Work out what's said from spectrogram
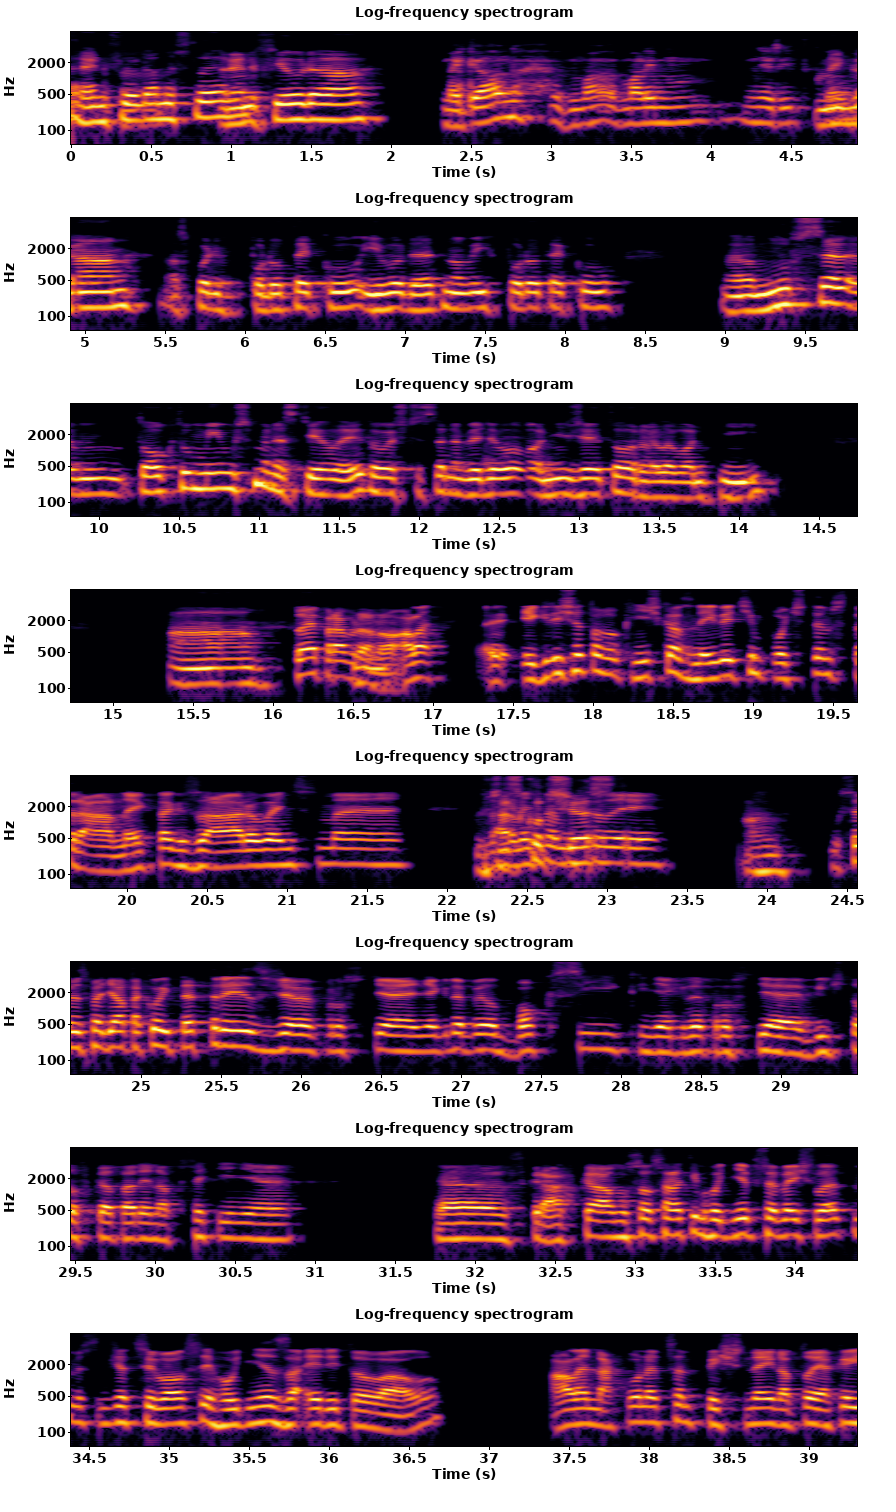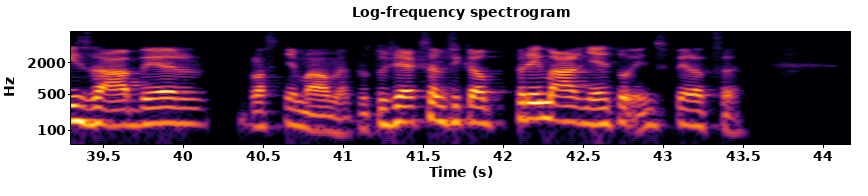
Renfielda, myslím. Renfielda, Megan v, ma- v malém měřítku. Megan, aspoň v podoteku, Evil Dead nový v podoteku. Eh, mluv se, to k tomu už jsme nestihli, to ještě se nevědělo ani, že je to relevantní. A... To je pravda, no, ale i když je to knížka s největším počtem stránek, tak zároveň jsme, zároveň jsme 6. museli, Aha. museli jsme dělat takový Tetris, že prostě někde byl boxík, někde prostě výčtovka tady na třetině, Eh, zkrátka musel se nad tím hodně přemýšlet, myslím, že Cival si hodně zaeditoval, ale nakonec jsem pišnej na to, jaký záběr vlastně máme, protože, jak jsem říkal, primárně je to inspirace.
